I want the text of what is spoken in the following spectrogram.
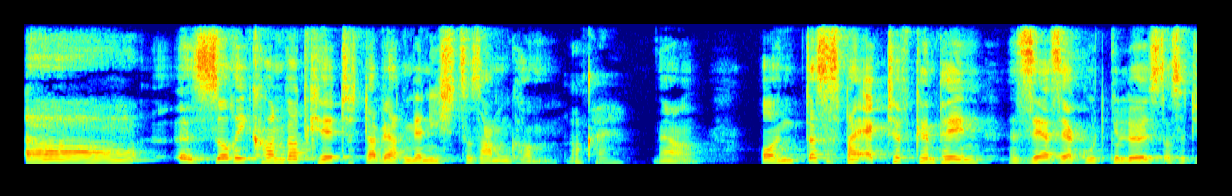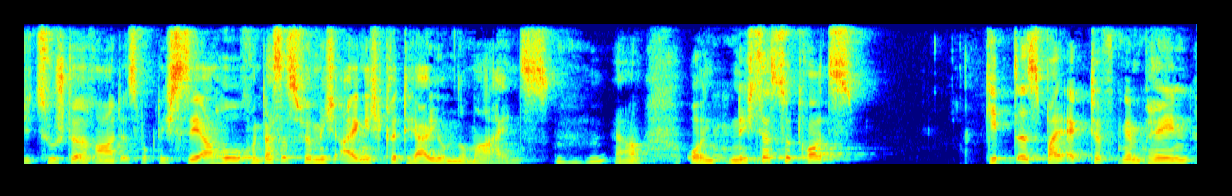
äh, sorry, ConvertKit, da werden wir nicht zusammenkommen. Okay. Ja. Und das ist bei Active Campaign sehr, sehr gut gelöst. Also die Zustellrate ist wirklich sehr hoch und das ist für mich eigentlich Kriterium Nummer eins. Mhm. Ja. Und nichtsdestotrotz gibt es bei Active Campaign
